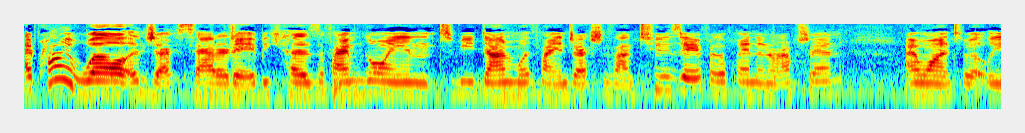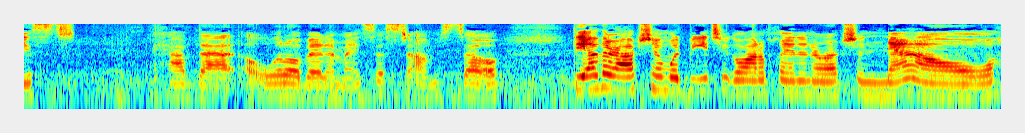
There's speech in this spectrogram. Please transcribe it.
I probably will inject Saturday because if I'm going to be done with my injections on Tuesday for the planned interruption, I want to at least have that a little bit in my system. So the other option would be to go on a planned interruption now,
